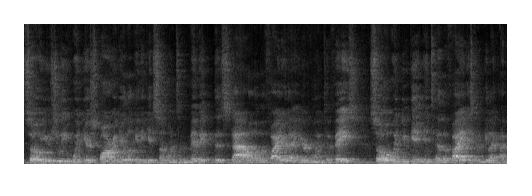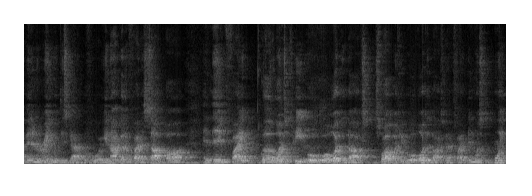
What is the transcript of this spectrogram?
So usually when you're sparring, you're looking to get someone to mimic the style of the fighter that you're going to face. So when you get into the fight, it's to be like I've been in a ring with this guy before. You're not to fight a southpaw and then fight a bunch of people who are orthodox, spar a bunch of people who are orthodox for that fight. Then what's the point?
